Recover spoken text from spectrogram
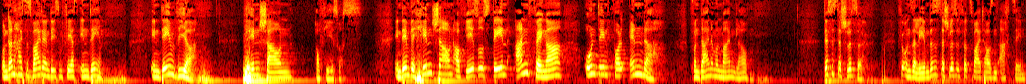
Und dann heißt es weiter in diesem Vers, indem, indem wir hinschauen auf Jesus. Indem wir hinschauen auf Jesus, den Anfänger und den Vollender von deinem und meinem Glauben. Das ist der Schlüssel für unser Leben. Das ist der Schlüssel für 2018.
